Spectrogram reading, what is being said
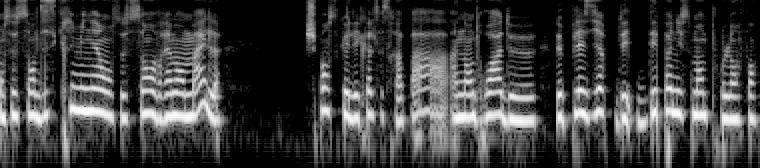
on se sent discriminé, on se sent vraiment mal, je pense que l'école ce sera pas un endroit de, de plaisir, d'épanouissement pour l'enfant.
